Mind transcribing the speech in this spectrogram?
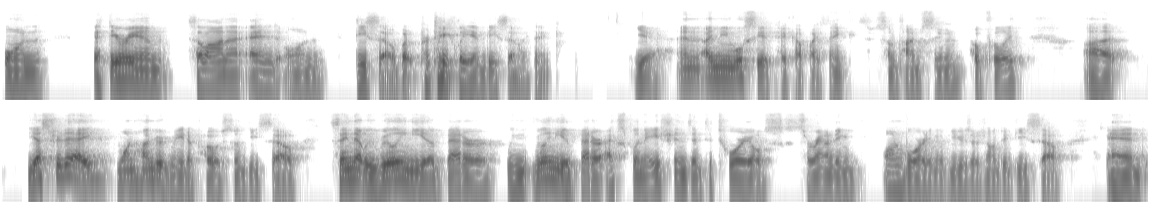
on Ethereum, Solana, and on DeSo, but particularly in DeSo, I think. Yeah, and I mean we'll see a pickup. I think sometime soon, hopefully. Uh, yesterday, 100 made a post on DeSo saying that we really need a better we really need a better explanations and tutorials surrounding onboarding of users onto DeSo, and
